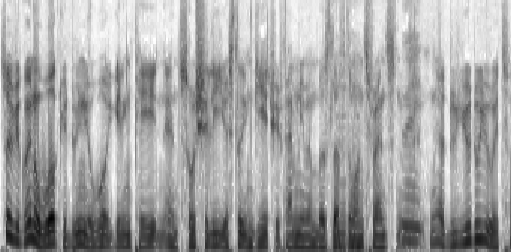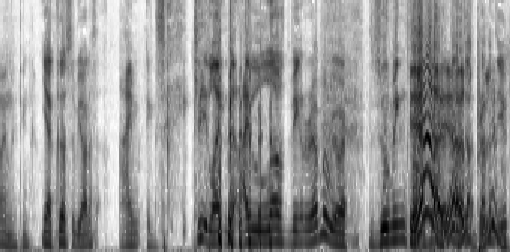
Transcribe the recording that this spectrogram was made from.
So if you're going to work, you're doing your work, you're getting paid, and socially you're still engaged with family members, loved Mm-mm. ones, friends. Right. Yeah, do you do you? It's fine, I think. Yeah, because to be honest, I'm exactly like that. I loved being. Remember, we were zooming. From Yeah, yeah, talk- that's talking you? brilliant.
